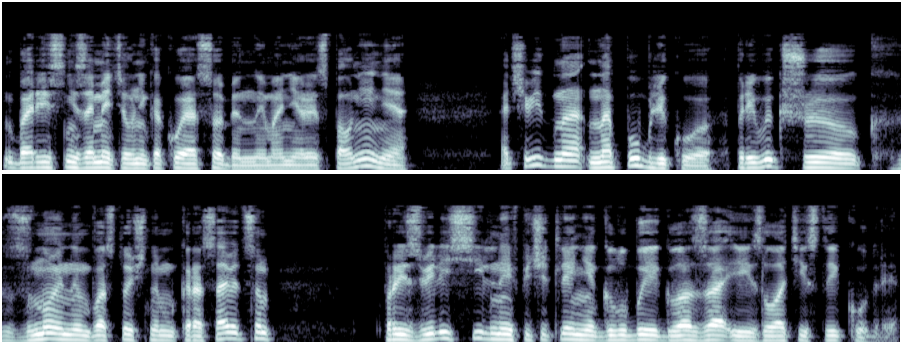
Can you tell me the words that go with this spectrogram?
Борис не заметил никакой особенной манеры исполнения – Очевидно, на публику, привыкшую к знойным восточным красавицам, произвели сильное впечатление голубые глаза и золотистые кудри.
